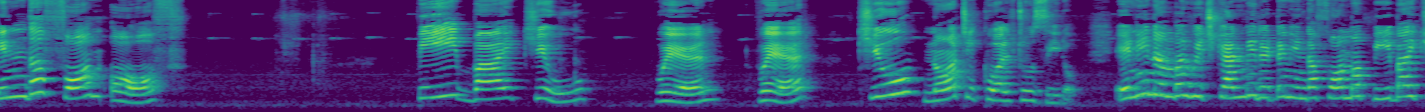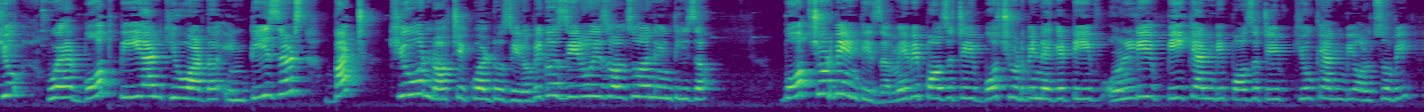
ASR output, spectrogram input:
in the form of P by Q when where Q not equal to 0. Any number which can be written in the form of P by Q where both P and Q are the integers but Q not equal to 0 because 0 is also an integer. Both should be integer, maybe positive, both should be negative, only P can be positive, Q can be also be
